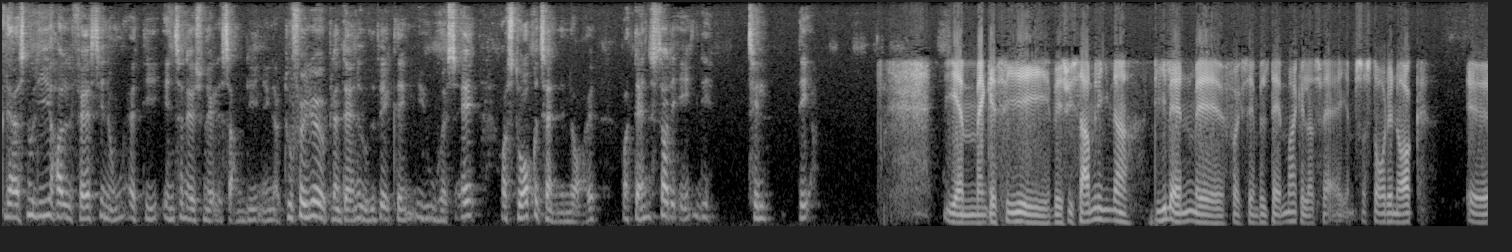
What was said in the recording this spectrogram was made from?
Lad os nu lige holde fast i nogle af de internationale sammenligninger. Du følger jo blandt andet udviklingen i USA og Storbritannien nøje. Hvordan står det egentlig til der? Jamen, man kan sige, hvis vi sammenligner de lande med for eksempel Danmark eller Sverige, jamen, så står det nok øh,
